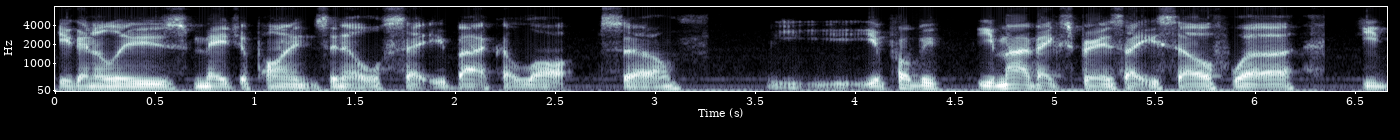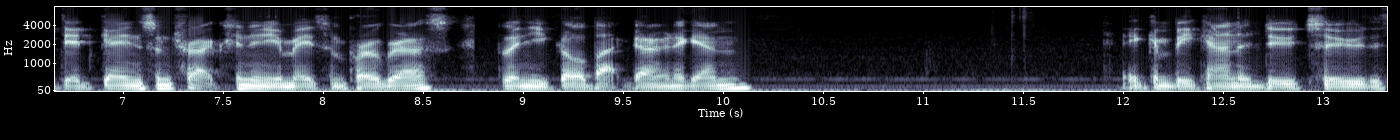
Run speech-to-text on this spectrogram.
you're going to lose major points and it will set you back a lot. So you probably you might have experienced that yourself where you did gain some traction and you made some progress, but then you go back down again. It can be kind of due to the,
